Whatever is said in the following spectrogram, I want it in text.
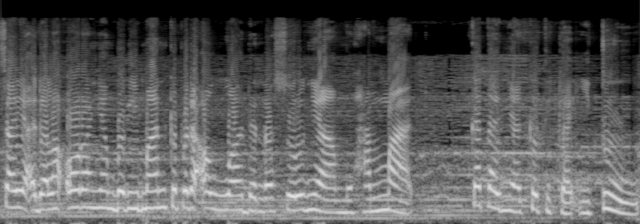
Saya adalah orang yang beriman kepada Allah dan Rasulnya Muhammad. Katanya ketika itu.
